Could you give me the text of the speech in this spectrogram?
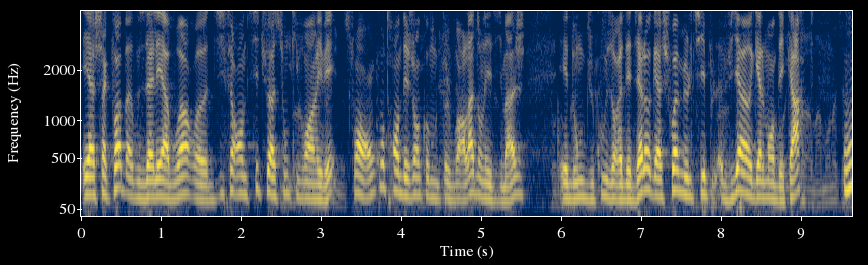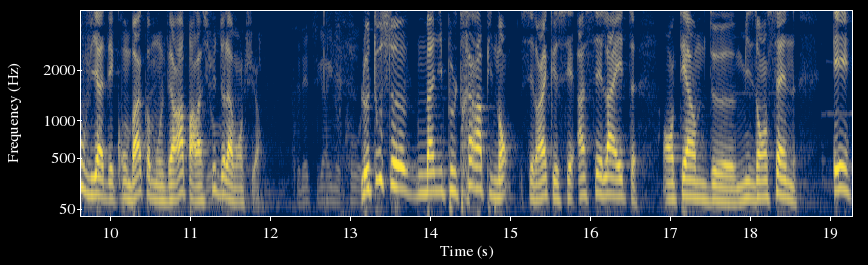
Et à chaque fois, bah, vous allez avoir euh, différentes situations qui vont arriver, soit en rencontrant des gens, comme on peut le voir là dans les images. Et donc, du coup, vous aurez des dialogues à choix multiples via également des cartes ou via des combats, comme on le verra par la suite de l'aventure. Le tout se manipule très rapidement. C'est vrai que c'est assez light en termes de mise en scène et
